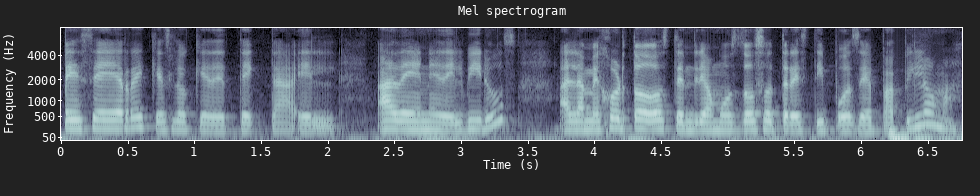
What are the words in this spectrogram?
PCR, que es lo que detecta el ADN del virus, a lo mejor todos tendríamos dos o tres tipos de papiloma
